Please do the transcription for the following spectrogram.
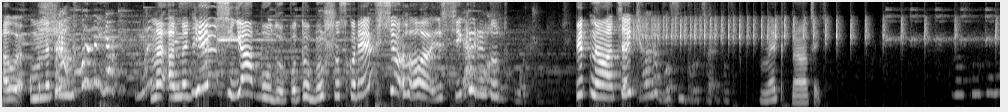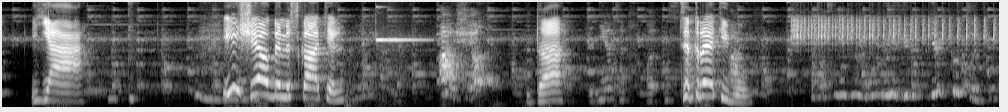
Але у мене три. У у На, а надіюсь, я буду, тому що, скоріше всього, стікерів я тут теж 15. У мене 8%. Не 15. Я. І ще один іскатель. Да. Це... третій був. Пожалуйста, можна, можна мені 9%.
